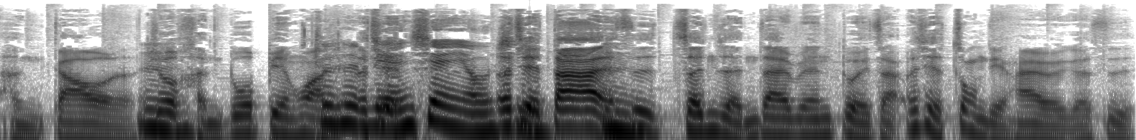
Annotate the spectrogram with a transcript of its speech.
很高了，嗯就很多变化性，就是连线游戏，而且大家也是真人在那边对战，而且重点还有一个是，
